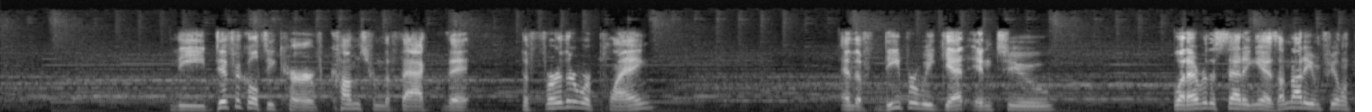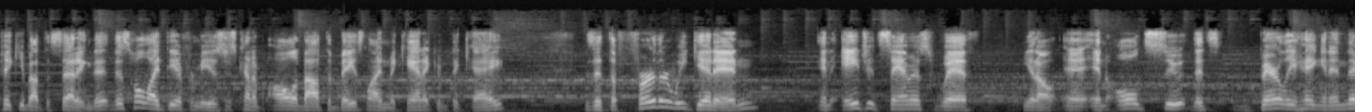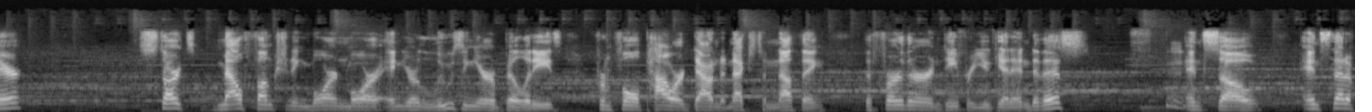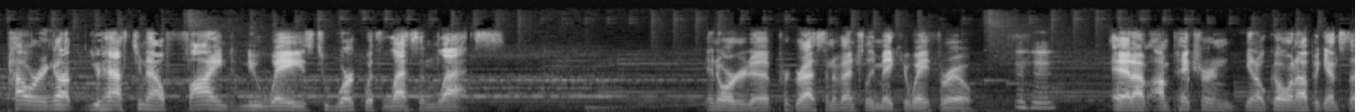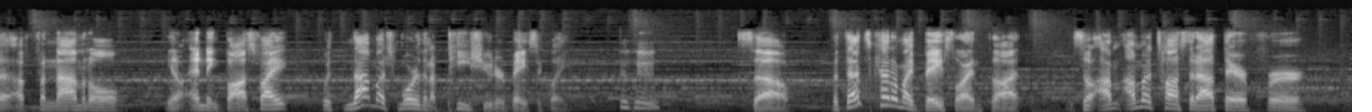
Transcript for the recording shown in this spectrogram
the difficulty curve comes from the fact that the further we're playing and the deeper we get into whatever the setting is, I'm not even feeling picky about the setting. This whole idea for me is just kind of all about the baseline mechanic of decay. Is that the further we get in, an aged Samus with, you know, a, an old suit that's barely hanging in there starts malfunctioning more and more, and you're losing your abilities from full power down to next to nothing the further and deeper you get into this. Hmm. And so instead of powering up, you have to now find new ways to work with less and less in order to progress and eventually make your way through. Mm-hmm. And I'm, I'm picturing, you know, going up against a, a phenomenal, you know, ending boss fight with not much more than a pea shooter, basically. Mm-hmm. So, but that's kind of my baseline thought. So I'm I'm gonna toss it out there for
